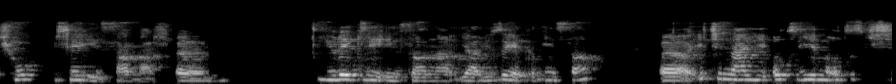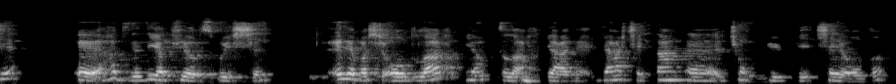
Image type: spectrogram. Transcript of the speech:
çok şey insanlar, e, yürekli insanlar, yani yüze yakın insan Ee, içinden 20-30 kişi e, hadi dedi yapıyoruz bu işi. Elebaşı oldular, yaptılar. Yani gerçekten e, çok büyük bir şey oldu.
